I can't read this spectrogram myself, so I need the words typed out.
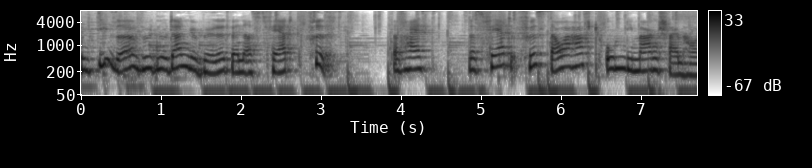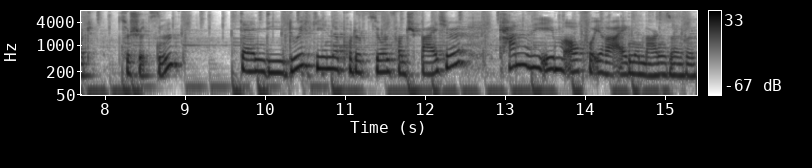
und dieser wird nur dann gebildet, wenn das Pferd frisst. Das heißt, das Pferd frisst dauerhaft, um die Magenschleimhaut zu schützen. Denn die durchgehende Produktion von Speichel kann sie eben auch vor ihrer eigenen Magensäure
